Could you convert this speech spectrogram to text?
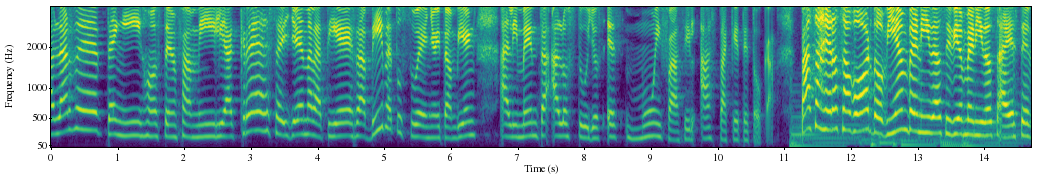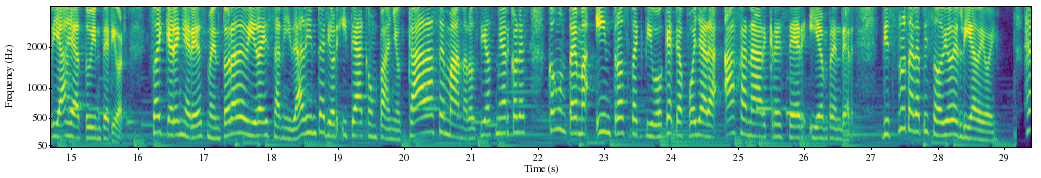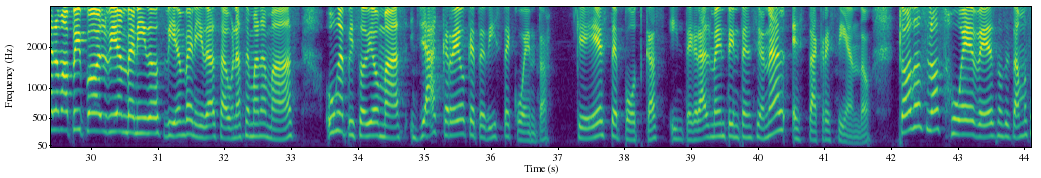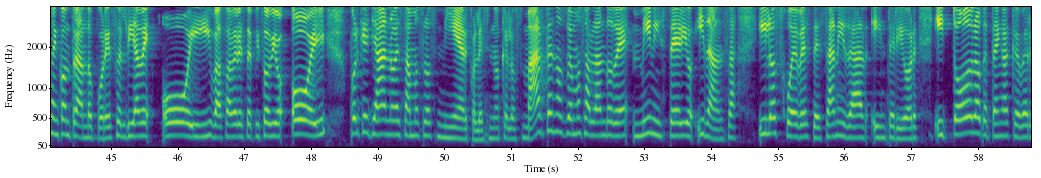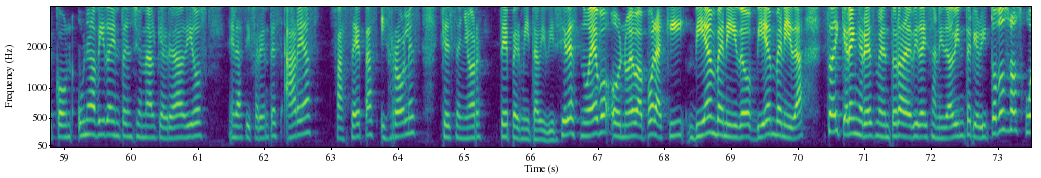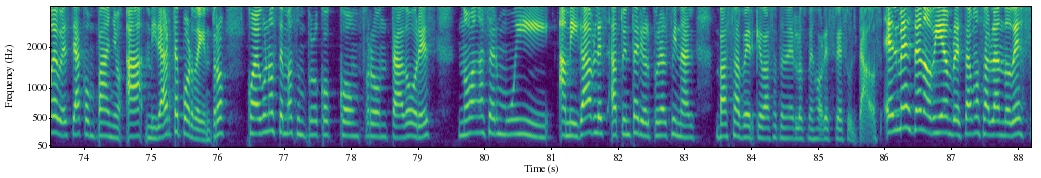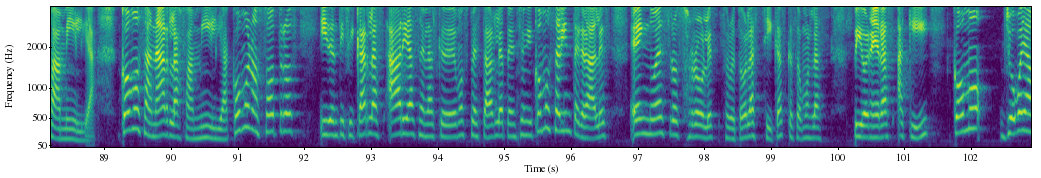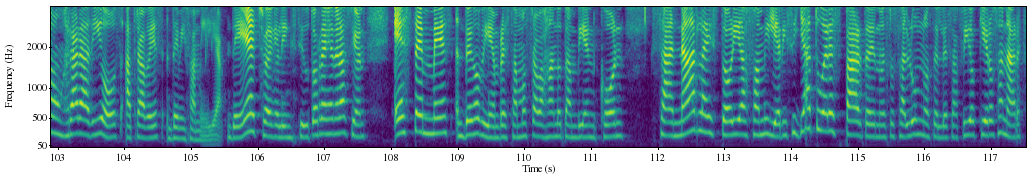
Hablar de ten hijos, ten familia, crece y llena la tierra, vive tu sueño y también alimenta a los tuyos es muy fácil hasta que te toca. Pasajeros a bordo, bienvenidas y bienvenidos a este viaje a tu interior. Soy Keren Jerez, mentora de vida y sanidad interior y te acompaño cada semana los días miércoles con un tema introspectivo que te apoyará a sanar, crecer y emprender. Disfruta el episodio del día de hoy. Hello my people, bienvenidos, bienvenidas a una semana más, un episodio más. Ya creo que te diste cuenta que este podcast integralmente intencional está creciendo. Todos los jueves nos estamos encontrando, por eso el día de hoy, vas a ver este episodio hoy, porque ya no estamos los miércoles, sino que los martes nos vemos hablando de ministerio y danza y los jueves de sanidad interior y todo lo que tenga que ver con una vida intencional que agrada a Dios en las diferentes áreas facetas y roles que el Señor te permita vivir. Si eres nuevo o nueva por aquí, bienvenido, bienvenida. Soy Keren Jerez, mentora de vida y sanidad interior y todos los jueves te acompaño a mirarte por dentro con algunos temas un poco confrontadores. No van a ser muy amigables a tu interior, pero al final vas a ver que vas a tener los mejores resultados. El mes de noviembre estamos hablando de familia, cómo sanar la familia, cómo nosotros identificar las áreas en las que debemos prestarle atención y cómo ser integrales en nuestros roles, sobre todo las chicas, que somos las pioneras aquí, cómo yo voy a honrar a Dios a través de mi familia. De hecho, en el Instituto Regeneración, este mes de noviembre estamos trabajando también con sanar la historia familiar. Y si ya tú eres parte de nuestros alumnos del desafío Quiero Sanar,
